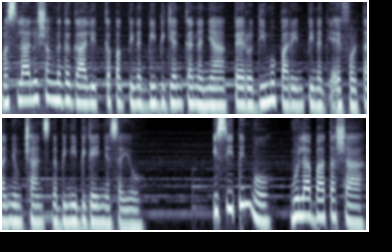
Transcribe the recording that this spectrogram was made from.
mas lalo siyang nagagalit kapag pinagbibigyan ka na niya pero di mo pa rin pinag-effortan yung chance na binibigay niya sa'yo. Isipin mo, mula bata siya,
